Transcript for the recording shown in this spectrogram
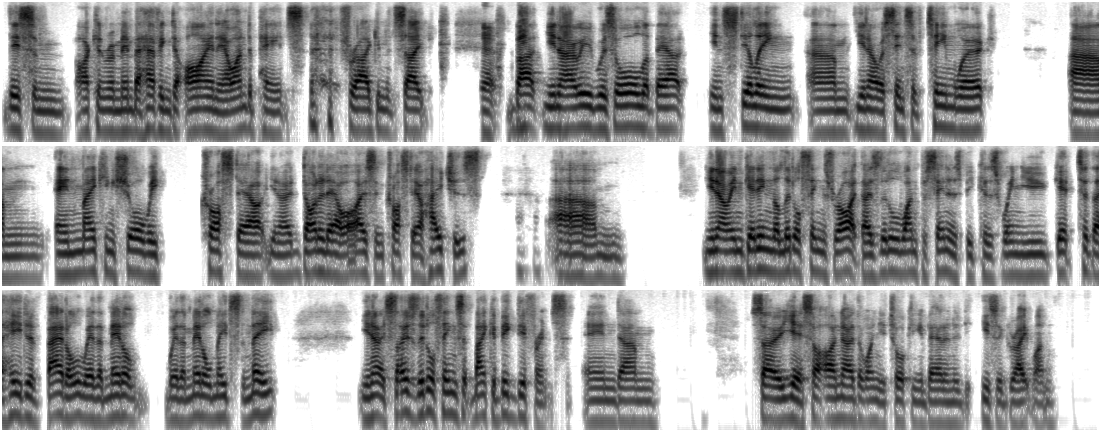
there's some I can remember having to iron our underpants for argument's sake. Yeah. But you know, it was all about instilling um, you know a sense of teamwork um, and making sure we crossed our you know dotted our I's and crossed our H's. Um, you know, in getting the little things right, those little one percenters, because when you get to the heat of battle, where the metal where the metal meets the meat, you know, it's those little things that make a big difference. And um, so yes, I know the one you're talking about, and it is a great one.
